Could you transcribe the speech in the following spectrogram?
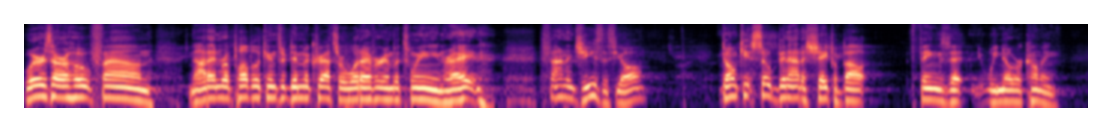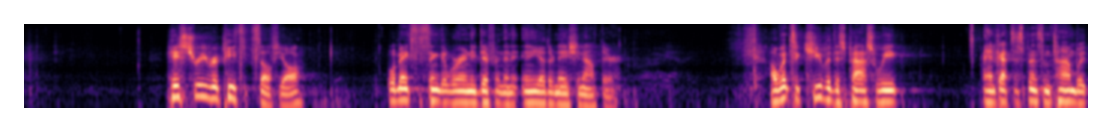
Where's our hope found? Not in Republicans or Democrats or whatever in between, right? It's found in Jesus, y'all. Don't get so bent out of shape about things that we know are coming. History repeats itself, y'all. What makes us think that we're any different than any other nation out there? I went to Cuba this past week and got to spend some time with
